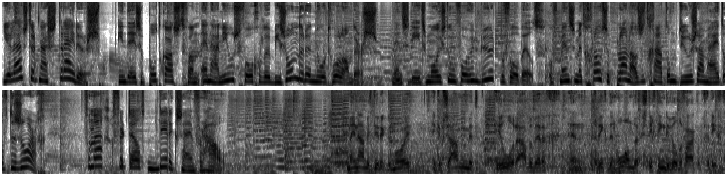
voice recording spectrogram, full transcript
Je luistert naar Strijders. In deze podcast van NH Nieuws volgen we bijzondere Noord-Hollanders. Mensen die iets moois doen voor hun buurt bijvoorbeeld. Of mensen met grootse plannen als het gaat om duurzaamheid of de zorg. Vandaag vertelt Dirk zijn verhaal. Mijn naam is Dirk de Mooi. Ik heb samen met Heel Rabenberg en Rick den Hollander Stichting De Wilde Vaart opgericht.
